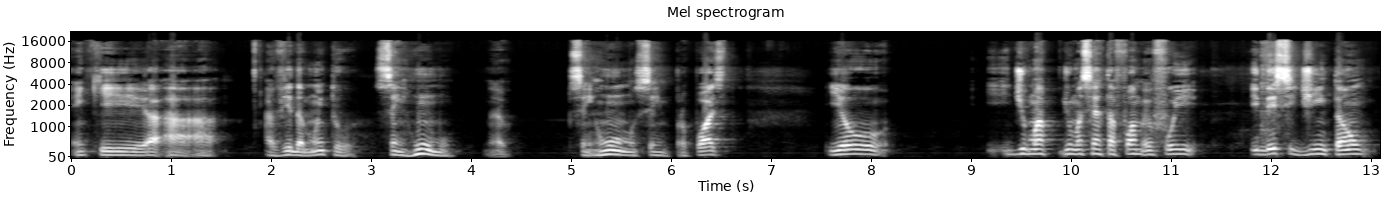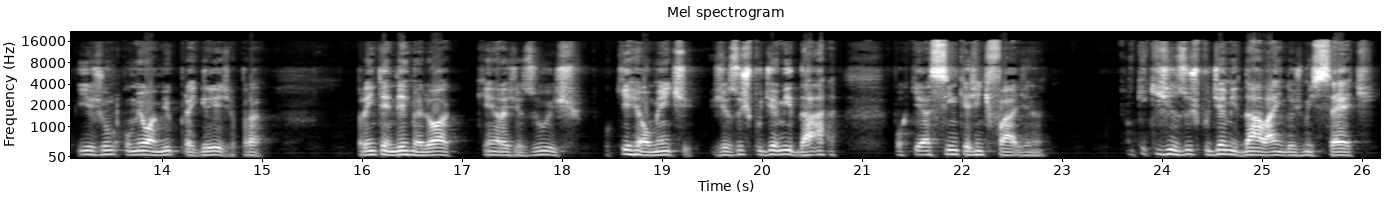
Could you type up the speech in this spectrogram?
em que a, a, a vida muito sem rumo, né? sem rumo, sem propósito, e eu, de uma, de uma certa forma, eu fui e decidi então ir junto com meu amigo para a igreja para entender melhor quem era Jesus, o que realmente Jesus podia me dar, porque é assim que a gente faz, né? o que, que Jesus podia me dar lá em 2007,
